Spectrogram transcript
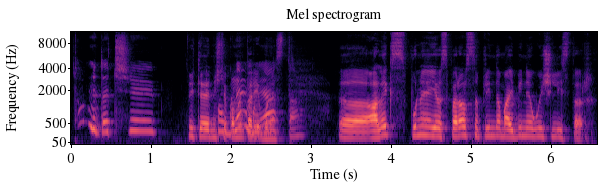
Doamne, dar ce Uite niște problemă comentarii e bune. asta? Uh, Alex spune, eu sperau să prindă mai bine Wishlister.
